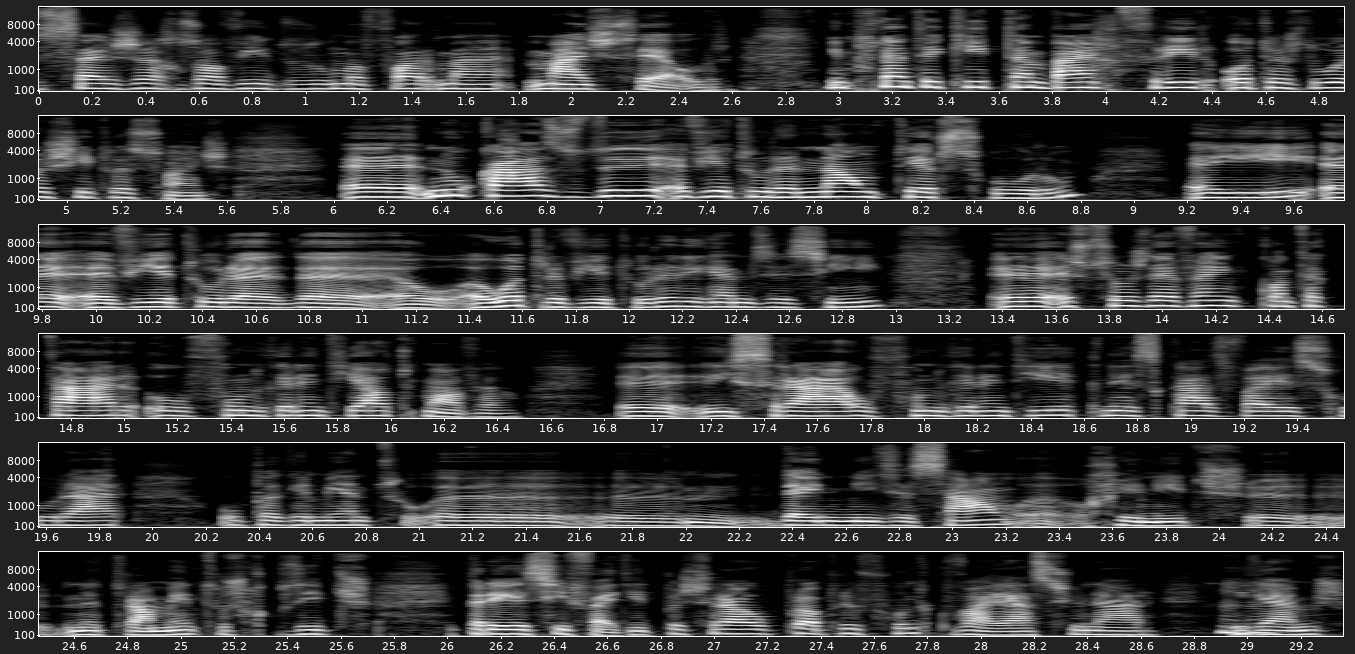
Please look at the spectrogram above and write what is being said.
seja resolvido de uma forma mais célere. Importante aqui também referir outras duas situações. No caso de a viatura não ter seguro, aí a, a viatura, da, a, a, outra viatura, digamos assim, as pessoas devem contactar o Fundo de Garantia Automóvel e será o Fundo de Garantia que, nesse caso, vai assegurar o pagamento da indenização, reunidos naturalmente os requisitos para esse efeito. E depois será o próprio fundo que vai acionar, uhum. digamos,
